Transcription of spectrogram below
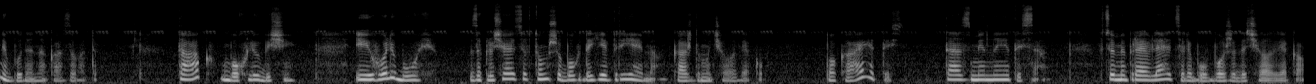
не буде наказувати. Так, Бог любящий. І його любов заключається в тому, що Бог дає время кожному чоловіку покаятись та змінитися. В цьому і проявляється любов Божа до чоловіка,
